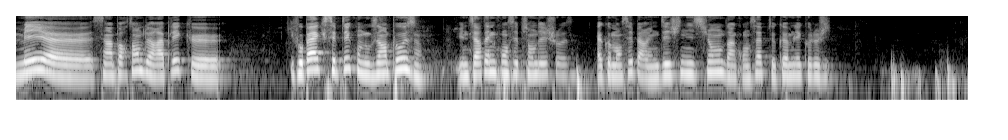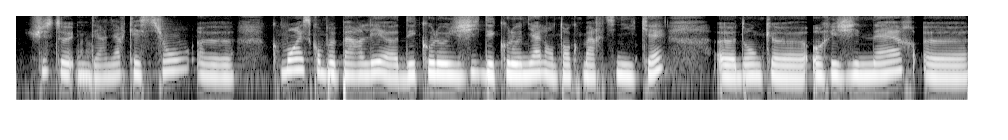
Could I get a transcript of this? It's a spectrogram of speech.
mais euh, c'est important de le rappeler que il ne faut pas accepter qu'on nous impose une certaine conception des choses, à commencer par une définition d'un concept comme l'écologie. Juste une dernière question. Euh, comment est-ce qu'on peut parler euh, d'écologie décoloniale en tant que Martiniquais, euh, donc euh, originaire euh,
